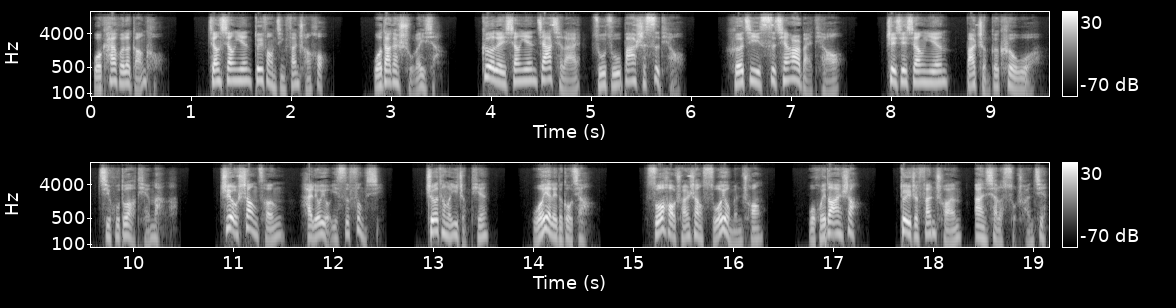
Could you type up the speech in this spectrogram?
我开回了港口，将香烟堆放进帆船后，我大概数了一下，各类香烟加起来足足八十四条，合计四千二百条。这些香烟把整个客卧几乎都要填满了，只有上层还留有一丝缝隙。折腾了一整天，我也累得够呛。锁好船上所有门窗，我回到岸上，对着帆船按下了锁船键，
